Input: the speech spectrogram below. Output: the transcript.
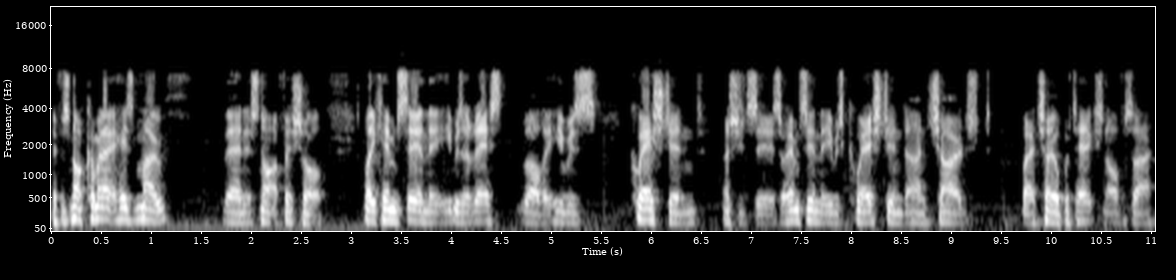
if it's not coming out of his mouth, then it's not official. Like him saying that he was arrested, well, that he was questioned, I should say. So him saying that he was questioned and charged by a child protection officer,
